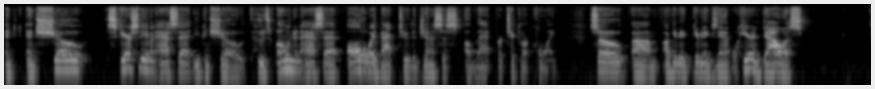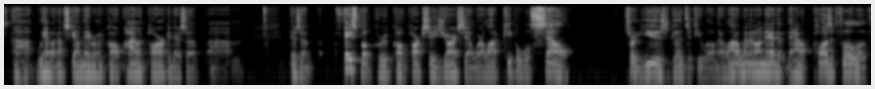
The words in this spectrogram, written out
and and show scarcity of an asset, you can show who's owned an asset all the way back to the genesis of that particular coin. So um, I'll give you give you an example. Here in Dallas, uh, we have an upscale neighborhood called Highland Park, and there's a um, there's a Facebook group called the Park Cities Yard Sale where a lot of people will sell sort of used goods, if you will. And there are a lot of women on there that, that have a closet full of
